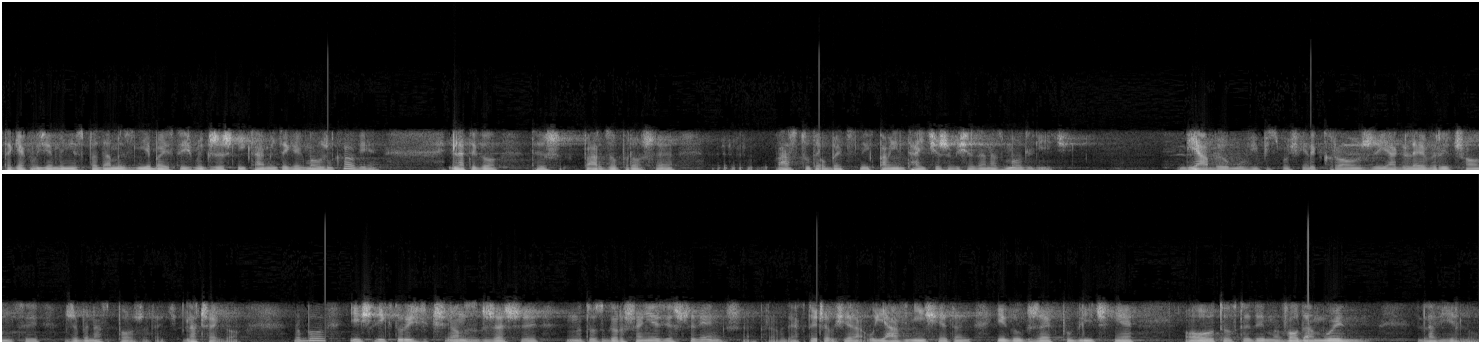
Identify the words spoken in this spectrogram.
tak jak powiedziałem, my nie spadamy z nieba, jesteśmy grzesznikami, tak jak małżonkowie. I dlatego też bardzo proszę Was tutaj obecnych, pamiętajcie, żeby się za nas modlić. Diabeł, mówi Pismo Święte, krąży jak lew ryczący, żeby nas pożreć. Dlaczego? No bo jeśli któryś ksiądz zgrzeszy, no to zgorszenie jest jeszcze większe, prawda? Jak to się ujawni się ten jego grzech publicznie, o, to wtedy ma woda młyn dla wielu.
